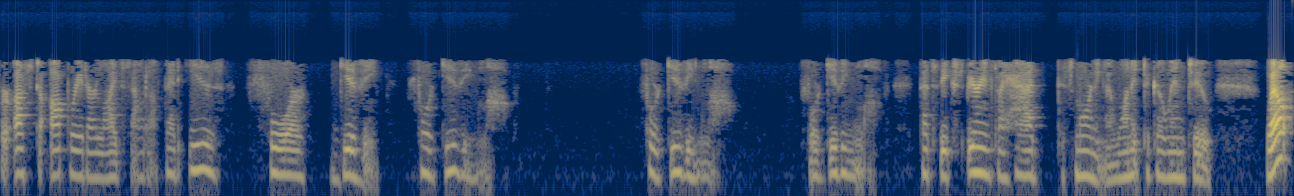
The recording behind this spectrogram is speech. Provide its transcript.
for us to operate our lives out of that is forgiving, forgiving love, forgiving love, forgiving love. That's the experience I had this morning. I wanted to go into, well,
